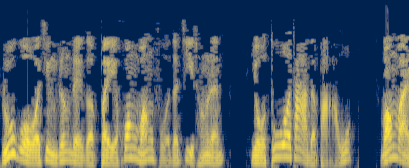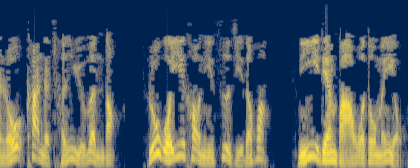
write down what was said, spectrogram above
如果我竞争这个北荒王府的继承人，有多大的把握？”王婉柔看着陈宇问道：“如果依靠你自己的话，你一点把握都没有。”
